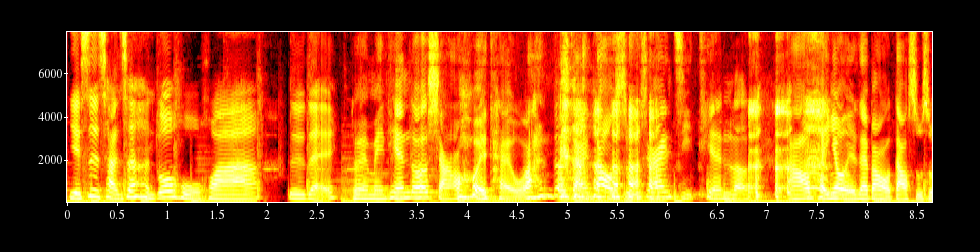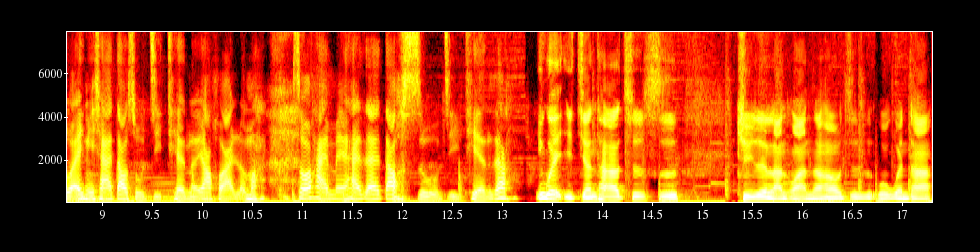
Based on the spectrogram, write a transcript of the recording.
也是产生很多火花。对不对？对，每天都想要回台湾，都在倒数现在几天了。然后朋友也在帮我倒数，说：“哎，你现在倒数几天了？要回来了吗？”说还没，还在倒数几天这样。因为以前他就是去越南玩，然后就是我问他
